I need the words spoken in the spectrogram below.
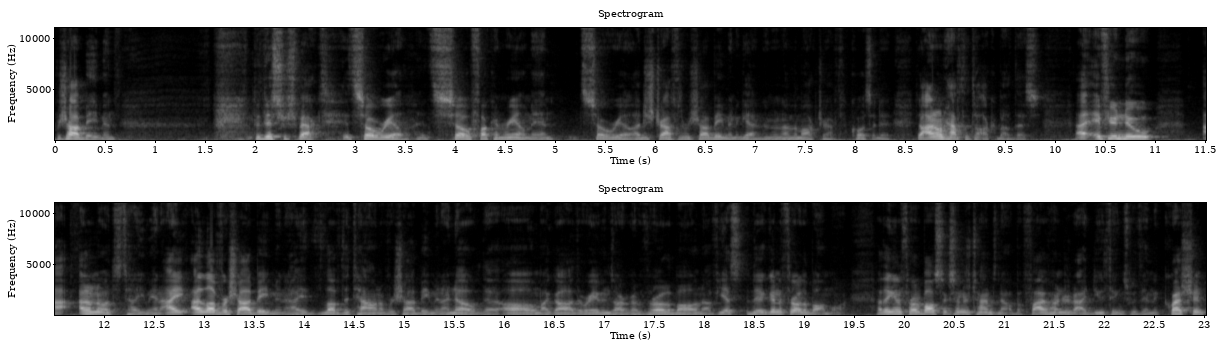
Rashod Bateman. The disrespect. It's so real. It's so fucking real, man so real. I just drafted Rashod Bateman again in another mock draft. Of course I did. So I don't have to talk about this. Uh, if you're new, I, I don't know what to tell you, man. I, I love Rashod Bateman. I love the talent of Rashod Bateman. I know that, oh my God, the Ravens aren't going to throw the ball enough. Yes, they're going to throw the ball more. Are they going to throw the ball 600 times? No, but 500, I do things within the question.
